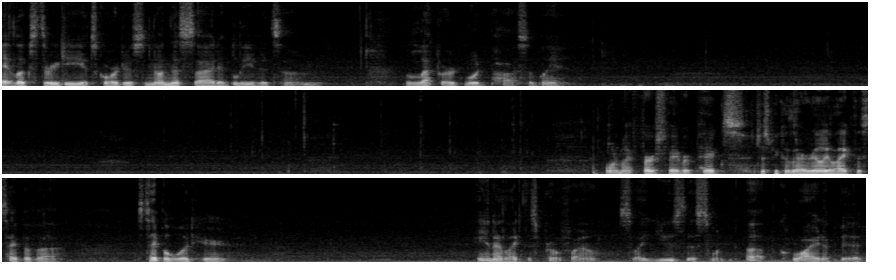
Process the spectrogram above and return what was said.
it looks 3D, it's gorgeous. And on this side I believe it's um, leopard wood possibly. One of my first favorite picks, just because I really like this type of uh, this type of wood here. And I like this profile, so I use this one up quite a bit.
